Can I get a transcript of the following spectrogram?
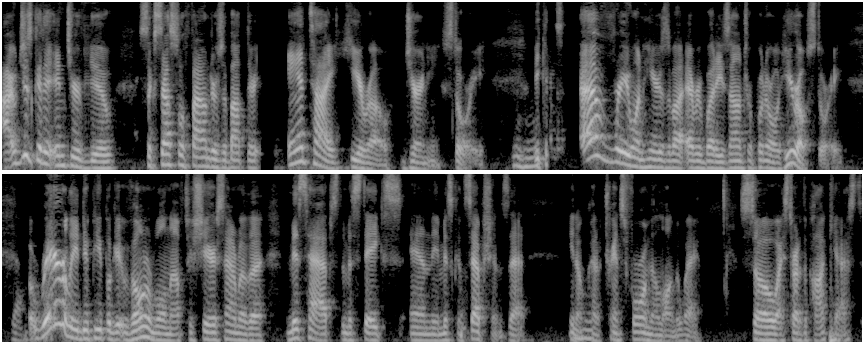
I'm just going to interview successful founders about their anti hero journey story. Mm-hmm. Because everyone hears about everybody's entrepreneurial hero story. Yeah. But rarely do people get vulnerable enough to share some of the mishaps, the mistakes, and the misconceptions that, you know, mm-hmm. kind of transform them along the way. So I started the podcast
